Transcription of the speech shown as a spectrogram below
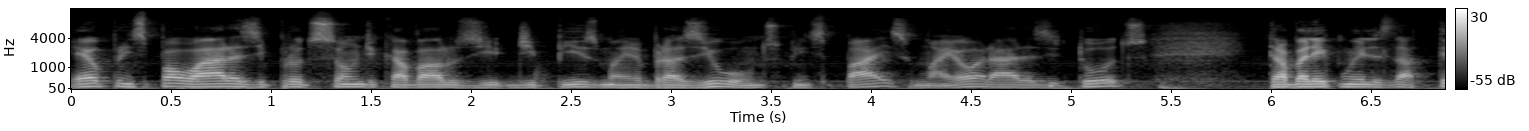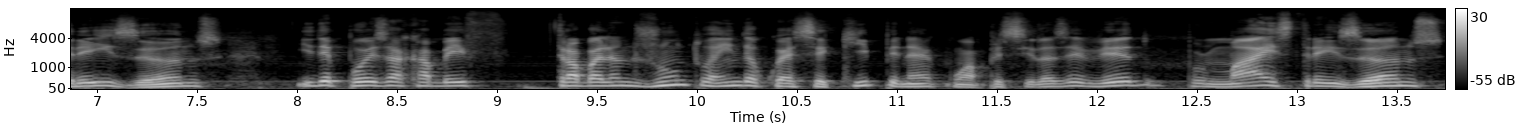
é o principal Aras de produção de cavalos de, de pismo aí no Brasil, um dos principais, o maior Aras de todos. Trabalhei com eles lá três anos e depois acabei trabalhando junto ainda com essa equipe, né, com a Priscila Azevedo, por mais três anos.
